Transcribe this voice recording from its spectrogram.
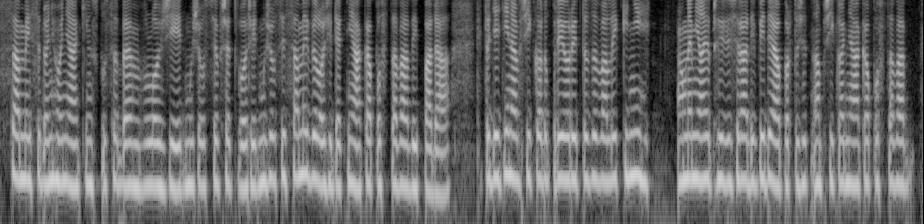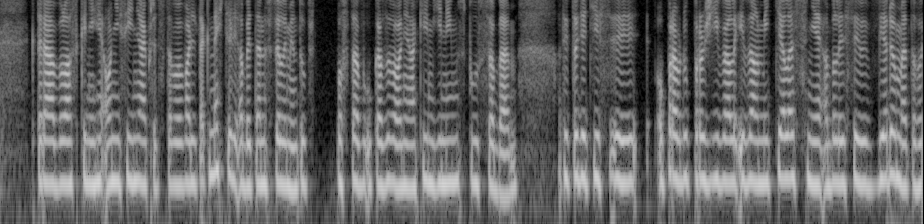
sami se do něho nějakým způsobem vložit, můžou si ho přetvořit, můžou si sami vyložit, jak nějaká postava vypadá. Tyto děti například prioritizovaly knihy, a neměli příliš rádi videa, protože například nějaká postava, která byla z knihy, oni si ji nějak představovali, tak nechtěli, aby ten film jim tu postavu ukazoval nějakým jiným způsobem. A tyto děti si opravdu prožívali i velmi tělesně a byly si vědomé toho,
